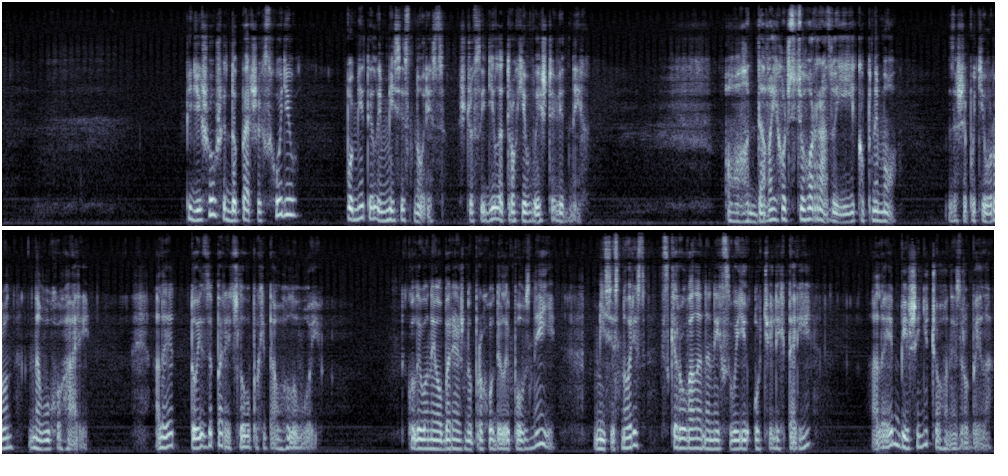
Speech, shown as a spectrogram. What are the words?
Підійшовши до перших сходів, помітили місіс Норріс, що сиділа трохи вище від них. О, давай хоч цього разу її копнемо, зашепотів Рон на вухо Гаррі. Але той заперечливо похитав головою. Коли вони обережно проходили повз неї, місіс Норріс скерувала на них свої очі ліхтарі, але більше нічого не зробила.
